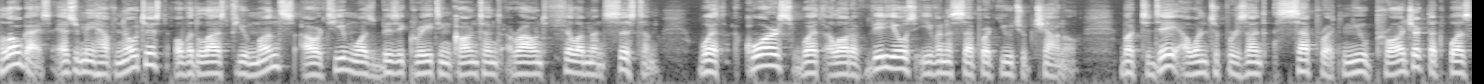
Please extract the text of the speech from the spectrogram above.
Hello guys, as you may have noticed, over the last few months our team was busy creating content around filament system with a course, with a lot of videos, even a separate YouTube channel. But today I want to present a separate new project that was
